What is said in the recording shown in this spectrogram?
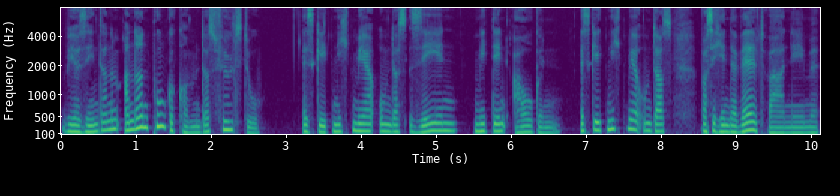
Wir sind an einem anderen Punkt gekommen, das fühlst du. Es geht nicht mehr um das Sehen mit den Augen. Es geht nicht mehr um das, was ich in der Welt wahrnehme.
